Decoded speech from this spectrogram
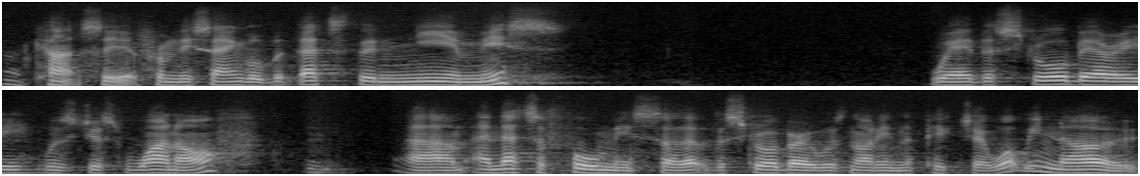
I can't see it from this angle, but that's the near miss, where the strawberry was just one off. Um, and that's a full miss, so that the strawberry was not in the picture. What we know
